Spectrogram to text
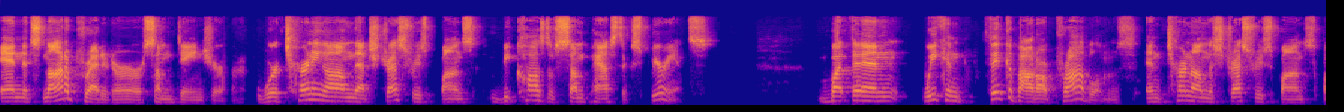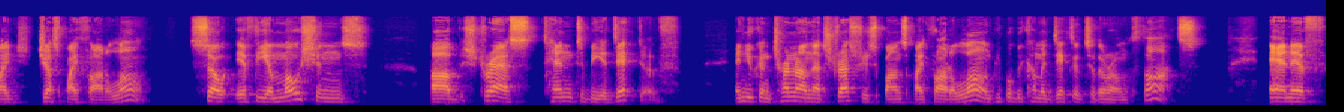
and it's not a predator or some danger, we're turning on that stress response because of some past experience. But then we can think about our problems and turn on the stress response by just by thought alone. So if the emotions of stress tend to be addictive, and you can turn on that stress response by thought alone, people become addicted to their own thoughts. And if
